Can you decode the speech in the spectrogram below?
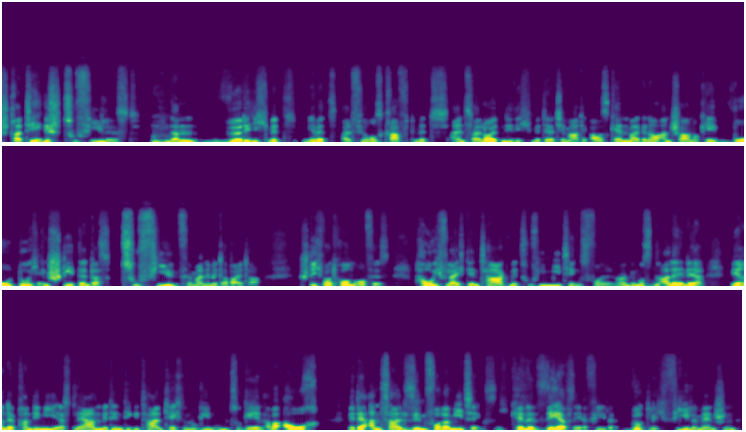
strategisch zu viel ist, mhm. dann würde ich mit mir mit als Führungskraft mit ein, zwei Leuten, die sich mit der Thematik auskennen, mal genau anschauen, okay, wodurch entsteht denn das zu viel für meine Mitarbeiter? Stichwort Homeoffice. Hau ich vielleicht den Tag mit zu viel Meetings voll? Ne? Wir mussten mhm. alle in der, während der Pandemie erst lernen, mit den digitalen Technologien umzugehen, aber auch mit der Anzahl sinnvoller Meetings. Ich kenne mhm. sehr, sehr viele, wirklich viele Menschen,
